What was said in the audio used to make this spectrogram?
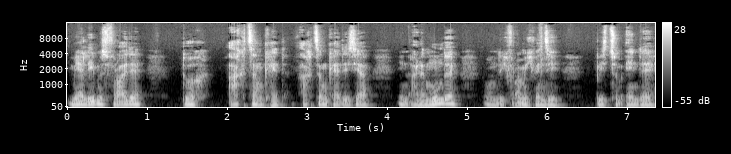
mehr Lebensfreude durch Achtsamkeit. Achtsamkeit ist ja in aller Munde und ich freue mich, wenn Sie bis zum Ende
